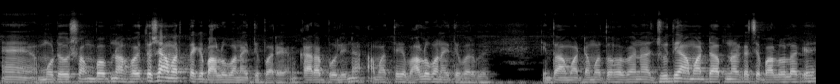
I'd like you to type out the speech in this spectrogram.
হ্যাঁ মোটেও সম্ভব না। হয়তো সে আমার থেকে ভালো বানাইতে পারে, আমি খারাপ বলি না, আমার থেকে ভালো বানাইতে পারবে। কিন্তু আমারটা মতো হবে না। যদি আমারটা আপনার কাছে ভালো লাগে,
